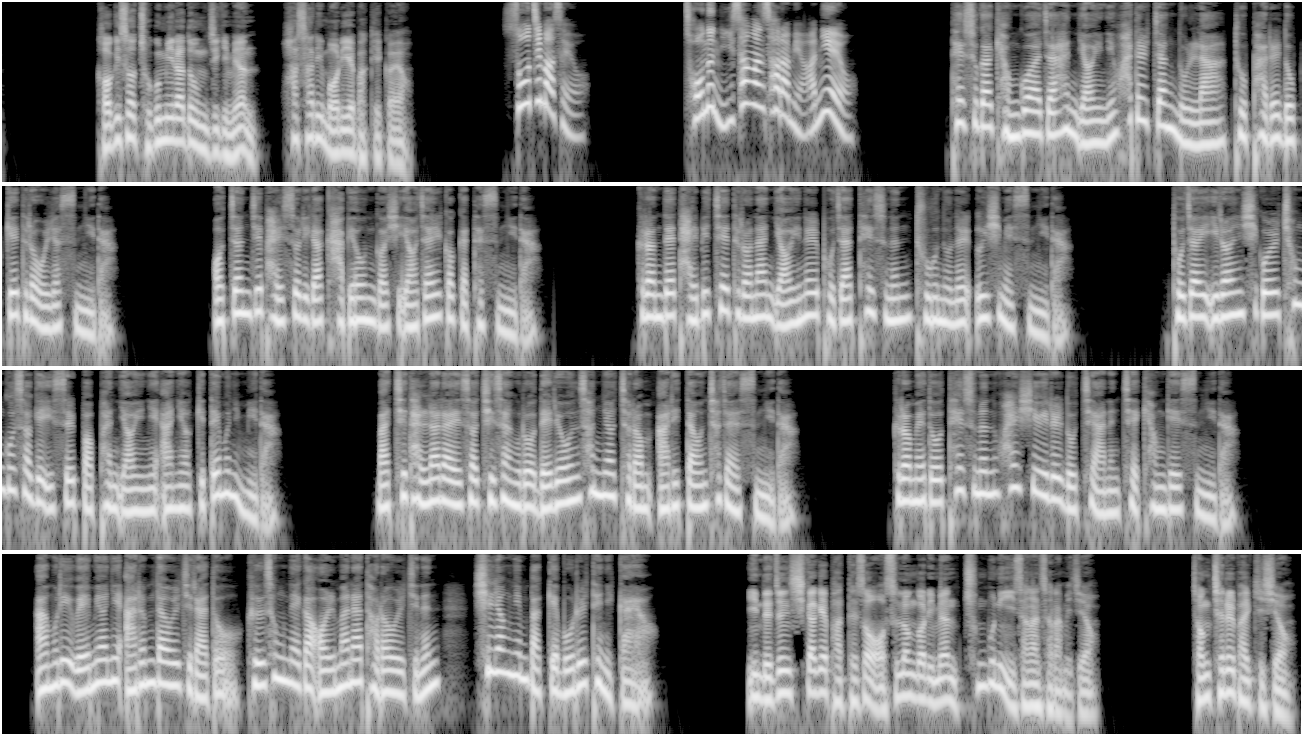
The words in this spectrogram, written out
거기서 조금이라도 움직이면 화살이 머리에 박힐 거요. 쏘지 마세요. 저는 이상한 사람이 아니에요. 태수가 경고하자 한 여인이 화들짝 놀라 두 팔을 높게 들어 올렸습니다. 어쩐지 발소리가 가벼운 것이 여자일 것 같았습니다. 그런데 달빛에 드러난 여인을 보자 태수는 두 눈을 의심했습니다. 도저히 이런 시골 총구석에 있을 법한 여인이 아니었기 때문입니다. 마치 달나라에서 지상으로 내려온 선녀처럼 아리따운 처자였습니다. 그럼에도 태수는 활시위를 놓지 않은 채 경계했습니다. 아무리 외면이 아름다울지라도 그 속내가 얼마나 더러울지는 신령님밖에 모를 테니까요. 이 늦은 시각에 밭에서 어슬렁거리면 충분히 이상한 사람이지요. 정체를 밝히시오.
